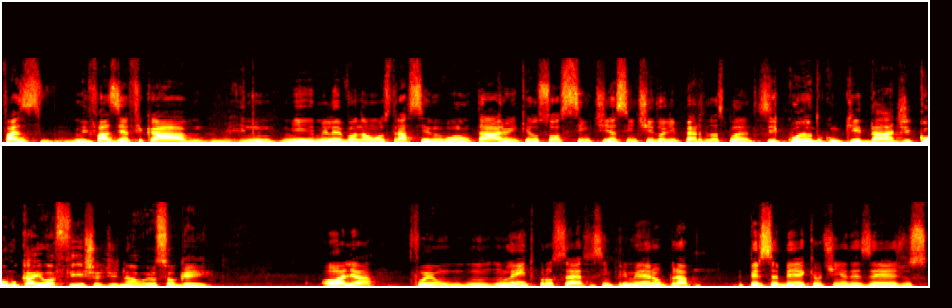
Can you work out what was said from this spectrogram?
faz, me fazia ficar me, me, levando a um ostracismo voluntário em que eu só sentia sentido ali perto das plantas. E quando, com que idade, como caiu a ficha de não, eu sou gay? Olha, foi um, um, um lento processo. Assim, primeiro para perceber que eu tinha desejos.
